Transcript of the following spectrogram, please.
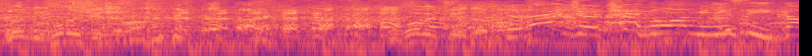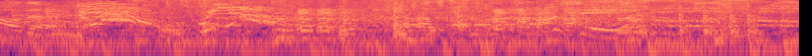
不，你会不会觉得吗？你会不会觉得吗我？当然觉得太多，明明是你倒的。不要不要，不行。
